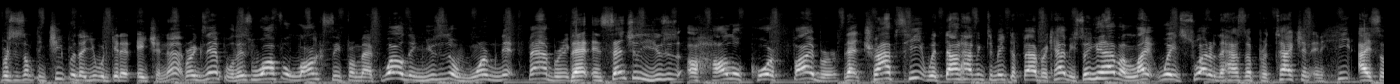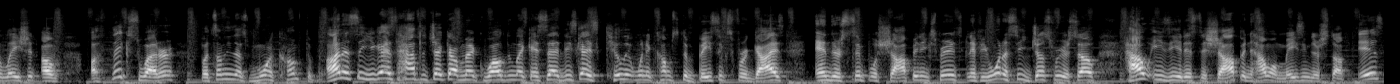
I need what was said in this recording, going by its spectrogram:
versus something cheaper that you would get at H&M. For example, this waffle long sleeve from Mack Weldon uses a warm knit fabric that essentially uses a hollow core fiber that that traps heat without having to make the fabric heavy. So you have a lightweight sweater that has the protection and heat isolation of a thick sweater, but something that's more comfortable. Honestly, you guys have to check out Mack Weldon. Like I said, these guys kill it when it comes to basics for guys and their simple shopping experience. And if you wanna see just for yourself how easy it is to shop and how amazing their stuff is,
